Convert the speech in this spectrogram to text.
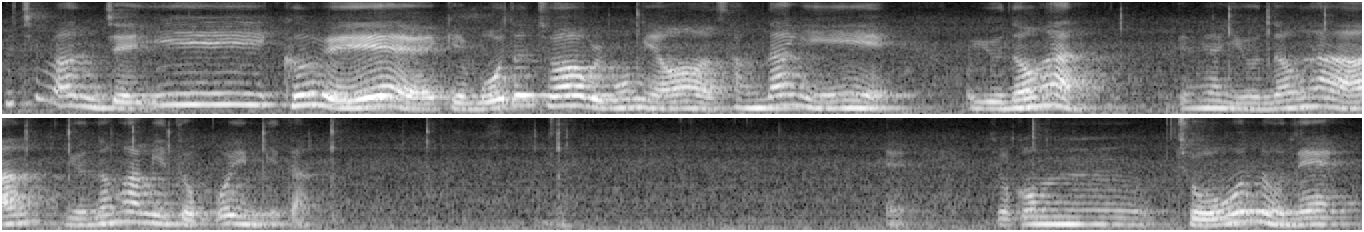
그렇지만 이제 이 그 외에 이렇게 모든 조합을 보면 상당히 유능한 그냥 유능한 유능함이 돋보입니다. 네. 조금 좋은 운에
